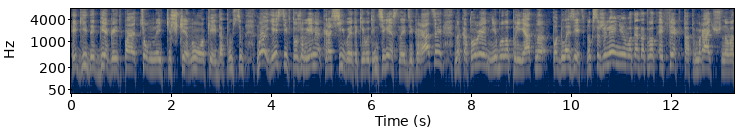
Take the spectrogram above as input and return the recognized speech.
эгида бегает по темной кишке. Ну, окей, допустим. Но есть и в то же время красивые такие вот интересные декорации, на которые мне было приятно поглазеть. Но, к сожалению, вот этот вот эффект от мрачного,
